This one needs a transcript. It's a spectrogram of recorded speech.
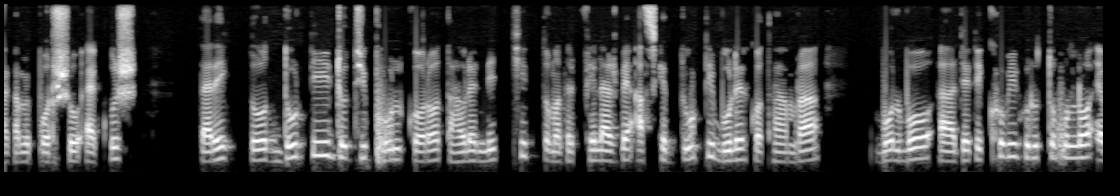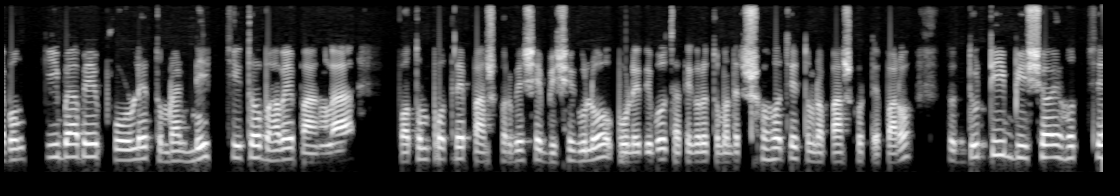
আগামী পরশু একুশ তারিখ। তো দুটি যদি ভুল করো, তাহলে নিশ্চিত তোমাদের ফেল আসবে। আজকে দুটি ভুলের কথা আমরা বলব যেটি খুবই গুরুত্বপূর্ণ এবং কীভাবে পড়লে তোমরা নিশ্চিতভাবে বাংলা প্রথম পত্রে পাশ করবে সেই বিষয়গুলো বলে দিব যাতে করে তোমাদের সহজে তোমরা পাশ করতে পারো। তো দুটি বিষয় হচ্ছে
